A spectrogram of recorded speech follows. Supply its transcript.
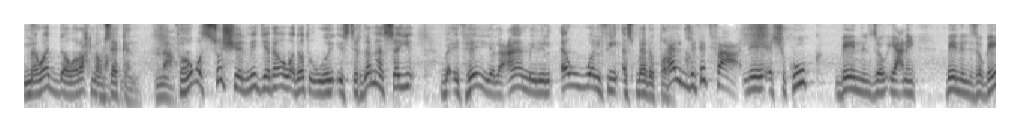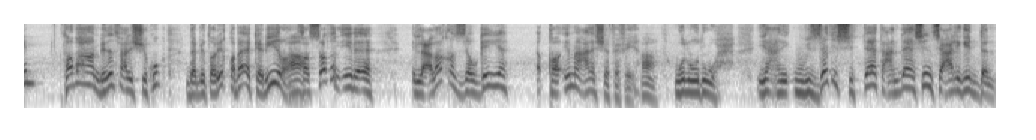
مودة ورحمة وسكن. نعم. فهو ال social media بقى وادواته واستخدامها السيء بقت هي العامل الأول في أسباب الطلاق. هل بتدفع للشكوك بين الزوج يعني بين الزوجين؟ طبعا بتدفع للشكوك. ده بطريقة بقى كبيرة. آه. خاصة إيه بقى؟ العلاقة الزوجية قائمة على الشفافية آه. والوضوح. يعني وبالذات الستات عندها سنس عالي جدا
